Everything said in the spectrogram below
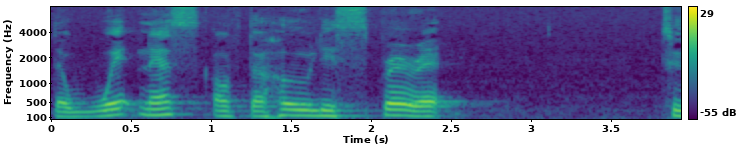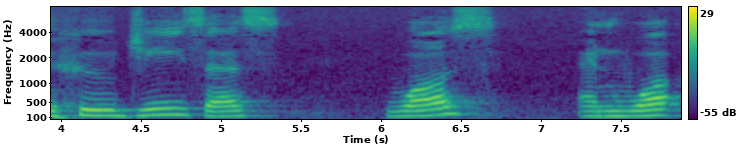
the witness of the Holy Spirit to who Jesus was and what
